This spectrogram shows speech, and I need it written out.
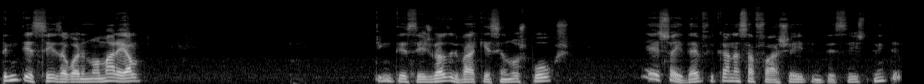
36 agora no amarelo. 36 graus, ele vai aquecendo aos poucos. E é isso aí, deve ficar nessa faixa aí, 36, 30,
